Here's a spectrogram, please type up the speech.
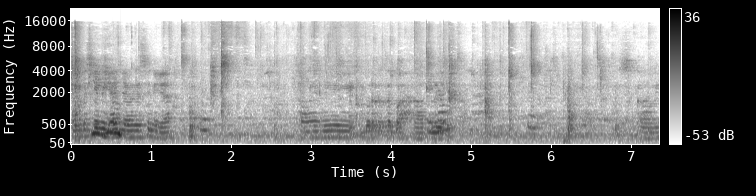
Jangan ke sini ya, jangan ke sini ya. Soalnya ini berbahaya sekali.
